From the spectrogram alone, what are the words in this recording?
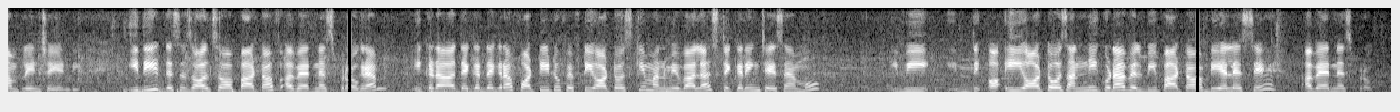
కంప్లైంట్ చేయండి. ఇది this is also a part of awareness programme ఇక్కడ దగ్గర దగ్గర ఫార్టీ టు ఫిఫ్టీ ఆటోస్కి మనం ఇవాళ స్టిక్కరింగ్ చేశాము. ఇవి ఈ ఆటోస్ అన్నీ కూడా will be part of DLSA awareness programme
